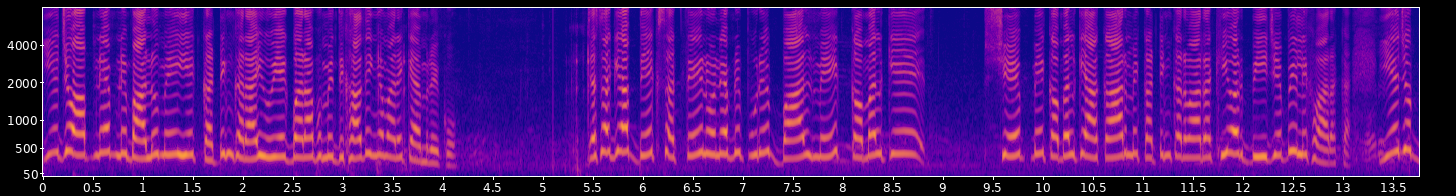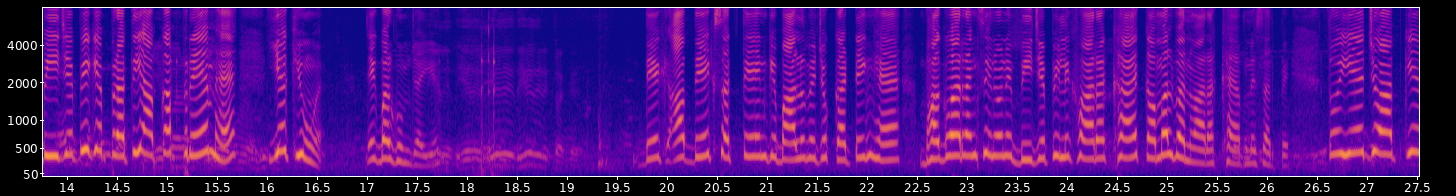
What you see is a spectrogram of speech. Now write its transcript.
ये जो आपने अपने बालों में ये कटिंग कराई हुई है एक बार आप हमें दिखा देंगे हमारे कैमरे को। जैसा कि आप देख सकते हैं, इन्होंने अपने पूरे बाल में कमल के शेप में, कमल के आकार में कटिंग करवा रखी और बीजेपी लिखवा रखा है। ये जो बीजेपी के प्रति आपका प्रेम है, ये क्यों है? एक बार घूम जाइए। देख आप देख सकते हैं इनके बालों में जो कटिंग है भगवा रंग से इन्होंने बीजेपी लिखवा रखा है कमल बनवा रखा है अपने सर पे। तो ये जो आपके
